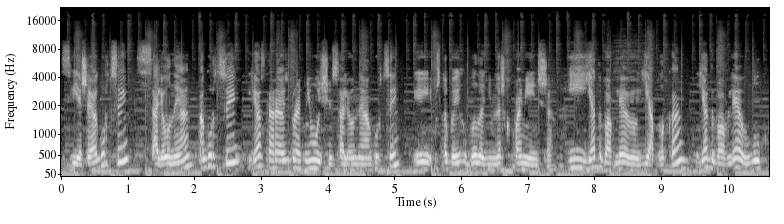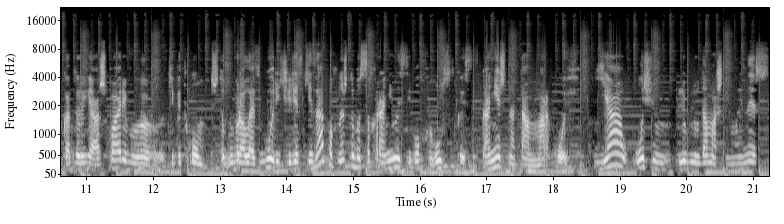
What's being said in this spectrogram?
свежие огурцы, соленые огурцы. Я стараюсь брать не очень соленые огурцы, и чтобы их было немножко поменьше. И я добавляю яблоко, я добавляю лук, который я ошпариваю кипятком, чтобы убралась горечь и резкий запах, но чтобы сохранилась его хрусткость. Конечно, там морковь. Я очень люблю домашний майонез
